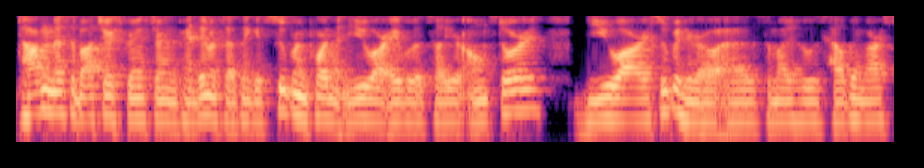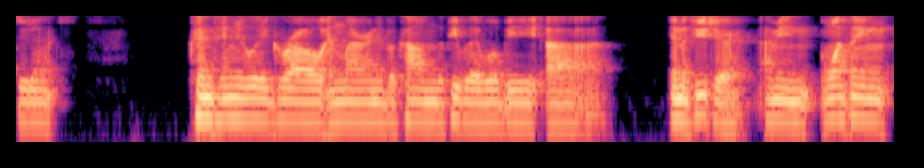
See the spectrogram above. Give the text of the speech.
talking to us about your experience during the pandemic, I think it's super important that you are able to tell your own story. You are a superhero as somebody who's helping our students continually grow and learn and become the people they will be uh, in the future. I mean, one thing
